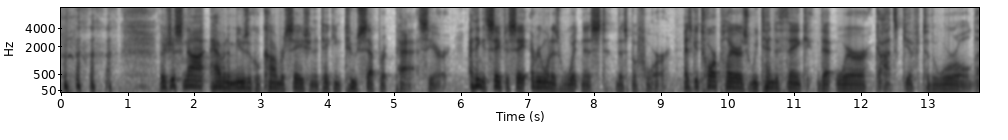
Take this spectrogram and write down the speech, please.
They're just not having a musical conversation. They're taking two separate paths here. I think it's safe to say everyone has witnessed this before. As guitar players, we tend to think that we're God's gift to the world.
